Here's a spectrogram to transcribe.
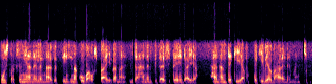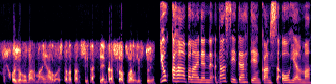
Muistaakseni hänelle näytettiin siinä kuvauspäivänä, että mitä hänen pitäisi tehdä ja hän teki ja teki vielä vähän enemmänkin. Olisi ollut varmaan ihan loistava Tanssitähtien kanssa osallistuja. Jukka Haapalainen, Tanssitähtien kanssa ohjelma.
